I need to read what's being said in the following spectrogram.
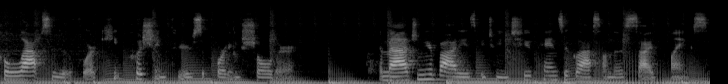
collapse into the floor. Keep pushing through your supporting shoulder. Imagine your body is between two panes of glass on those side planks,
